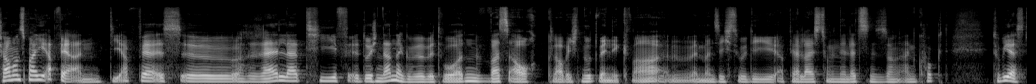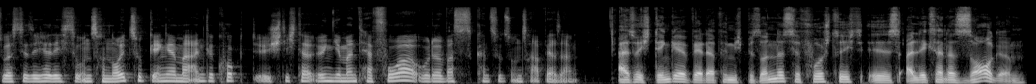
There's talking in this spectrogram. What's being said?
Schauen wir uns mal die Abwehr an. Die Abwehr ist äh, relativ äh, durcheinandergewirbelt worden, was auch, glaube ich, notwendig war, wenn man sich so die Abwehrleistung in der letzten Saison anguckt. Tobias, du hast dir sicherlich so unsere Neuzugänge mal angeguckt. Äh, Sticht da irgendjemand hervor oder was kannst du zu unserer Abwehr sagen? Also ich denke, wer da für mich besonders hervorsticht, ist Alexander Sorge.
